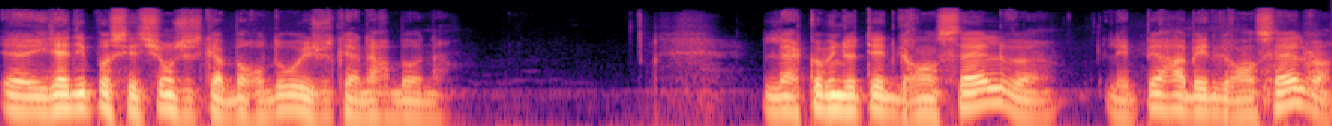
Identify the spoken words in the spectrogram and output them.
Il y a des possessions jusqu'à Bordeaux et jusqu'à Narbonne. La communauté de Grand-Selve, les pères abbés de Grand-Selve,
